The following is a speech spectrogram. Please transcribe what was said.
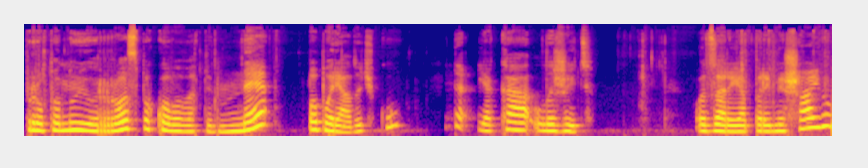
пропоную розпаковувати не по порядочку, яка лежить. От зараз я перемішаю.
